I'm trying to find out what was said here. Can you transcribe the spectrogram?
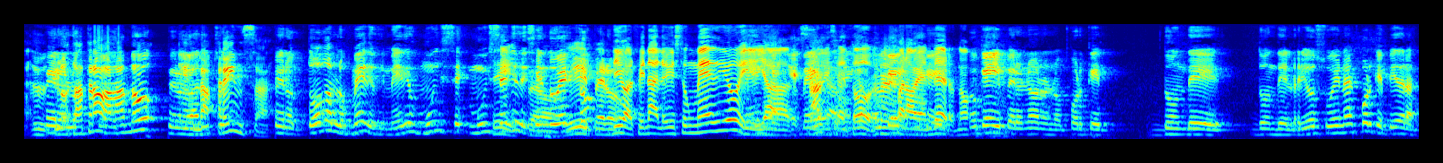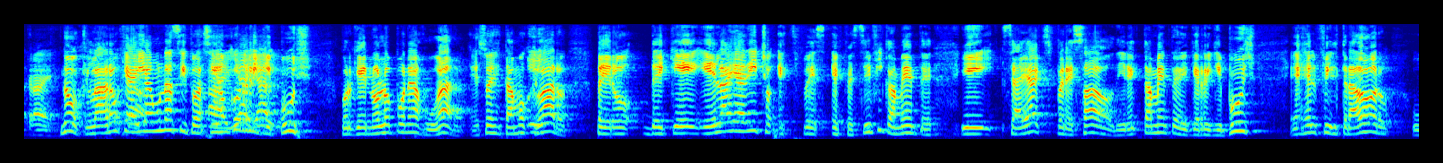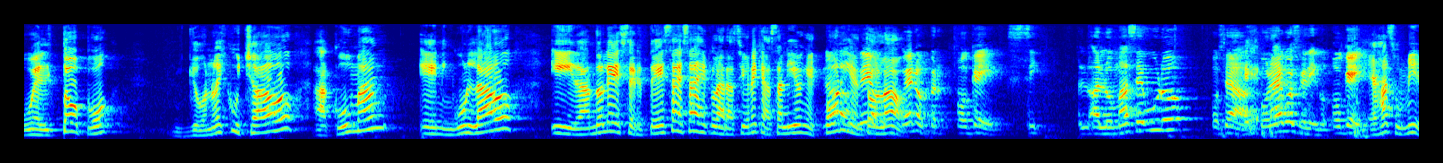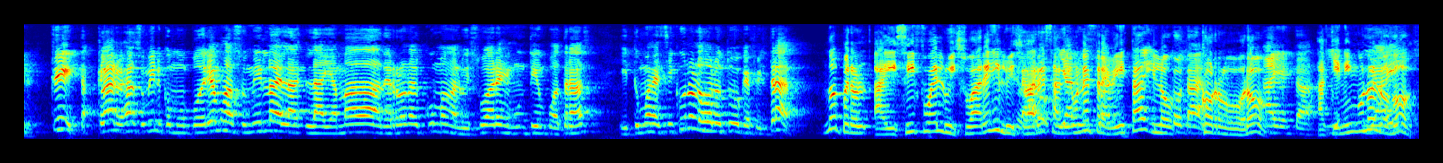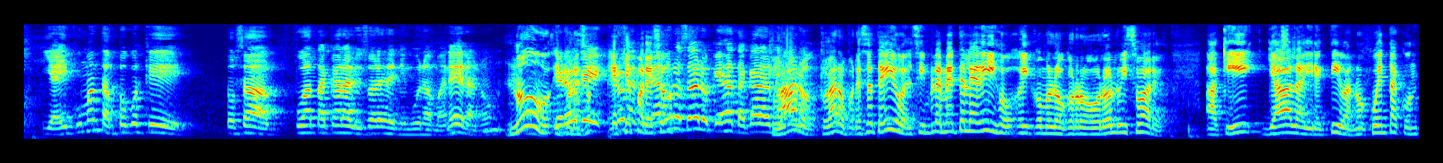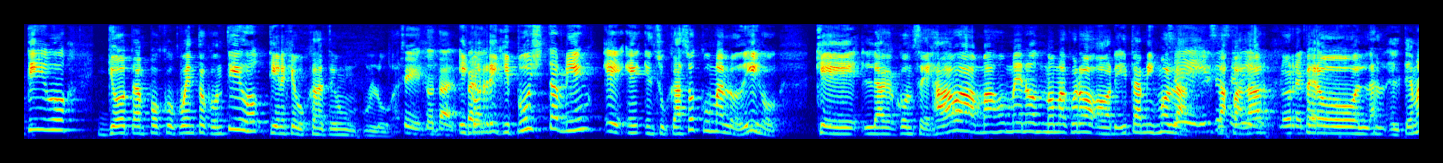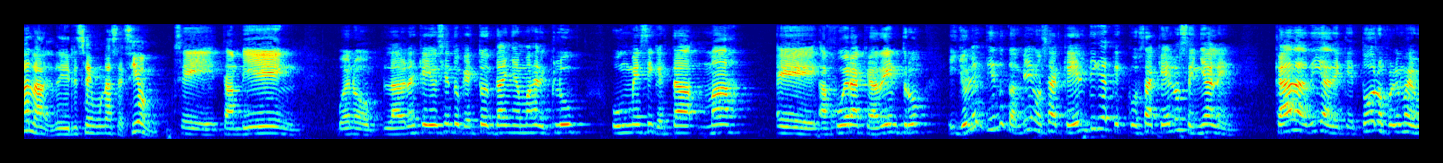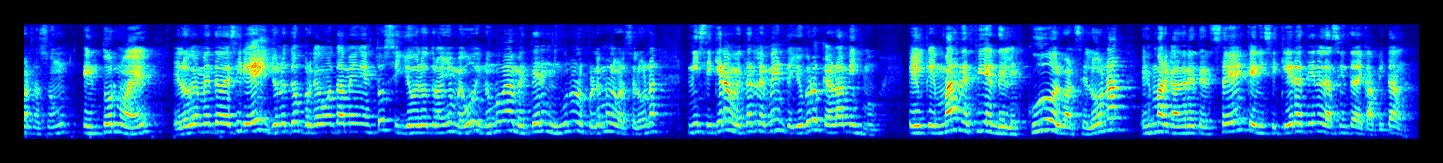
lo está trabajando en la prensa. Pero todos los medios, y medios muy, muy serios diciendo esto. Digo, al final lo hizo un medio y ya se todo, para vender, ¿no? Ok, pero no, no, no, porque donde, donde el río suena es porque piedras trae. No, claro que haya una situación con Ricky Push. Porque no lo pone a jugar, eso estamos claros. Pero de que él haya dicho específicamente y se haya expresado directamente de que Ricky Push es el filtrador o el topo, yo no he escuchado a Kuman en ningún lado y dándole certeza a esas declaraciones que ha salido en Sport y en todos lados. Bueno, pero, ok, sí, a lo más seguro o sea, por algo se dijo. Ok. Es asumir. Sí, claro, es asumir. Como podríamos asumir la, la, llamada de Ronald Kuman a Luis Suárez en un tiempo atrás. Y tú me vas a decir que uno de los dos lo tuvo que filtrar. No, pero ahí sí fue Luis Suárez y Luis Suárez salió en una entrevista y lo corroboró. Ahí está. Aquí ninguno de los dos. Y ahí Kuman tampoco es que o sea, fue a atacar a Luis Suárez de ninguna manera, ¿no? No, creo que, es que, por eso uno sabe lo que es atacar a Luis Claro, claro, por eso te digo, él simplemente le dijo, y como lo corroboró Luis Suárez, aquí ya la directiva no cuenta contigo, yo tampoco cuento contigo, tienes que buscarte un, lugar. Sí, total. Y con Ricky Push también, eh, eh, en su caso, Kuman lo dijo que le aconsejaba más o menos, no me acuerdo ahorita mismo la, la palabra, pero el tema de irse en una sesión. Sí, también bueno, la verdad es que yo siento que esto daña más al club. Un Messi que está más eh, afuera que adentro. Y yo lo entiendo también, o sea, que él diga que, o sea, que él lo señalen cada día de que todos los problemas del Barça son en torno a él, él obviamente va a decir, hey, yo no tengo por qué aguantarme en esto si yo el otro año me voy, no me voy a meter en ninguno de los problemas del Barcelona, ni siquiera meterle mente. Yo creo que ahora mismo el que más defiende el escudo del Barcelona es Marc-André que ni siquiera tiene la cinta de capitán.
